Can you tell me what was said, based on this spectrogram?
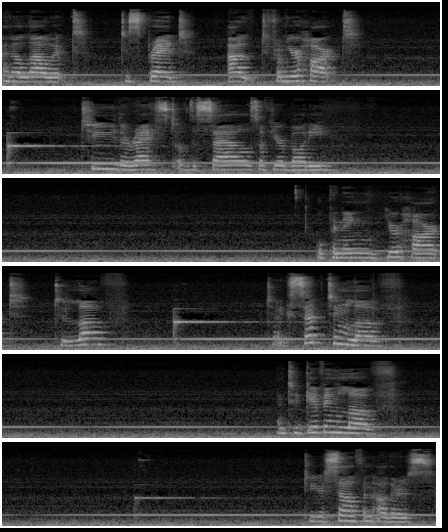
And allow it to spread out from your heart to the rest of the cells of your body. Opening your heart to love, to accepting love, and to giving love to yourself and others.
